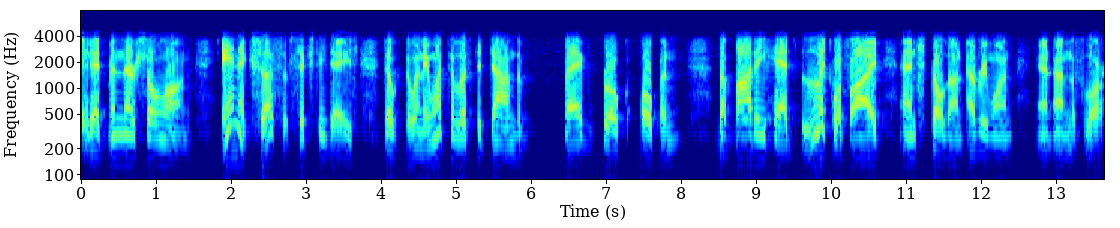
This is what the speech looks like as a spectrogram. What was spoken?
It had been there so long, in excess of 60 days, when they went to lift it down, the bag broke open. The body had liquefied and spilled on everyone and on the floor.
